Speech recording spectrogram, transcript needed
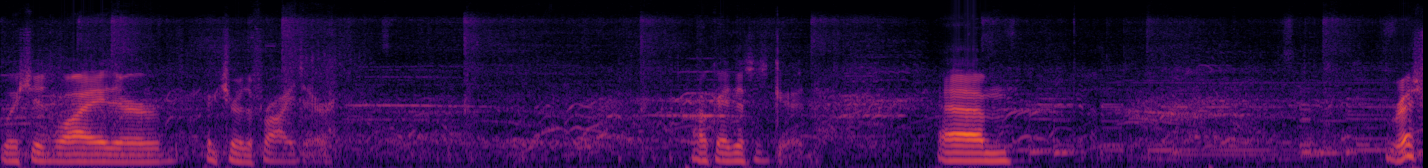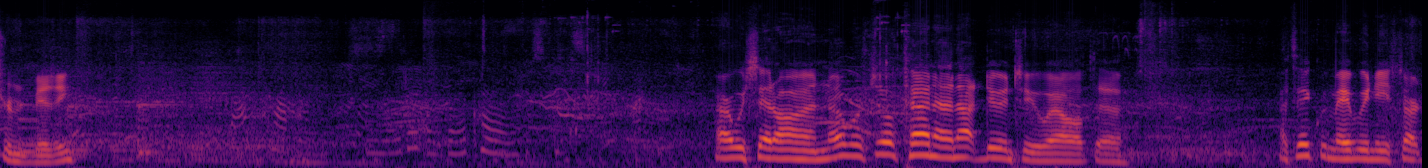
which is why they're picture of the fries there. Okay, this is good. Um, restroom's busy. Are we set on? No, we're still kind of not doing too well at the. I think we maybe we need to start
